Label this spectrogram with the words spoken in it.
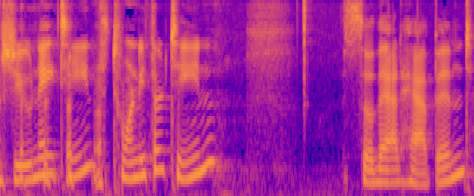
June 18th, 2013. So that happened.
